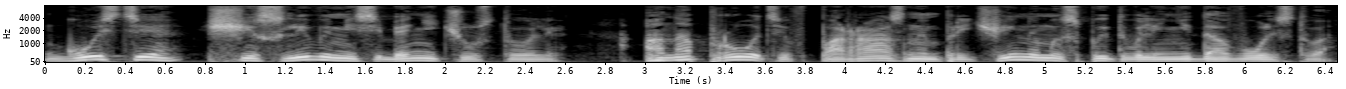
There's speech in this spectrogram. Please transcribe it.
Гости счастливыми себя не чувствовали, а напротив, по разным причинам испытывали недовольство,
